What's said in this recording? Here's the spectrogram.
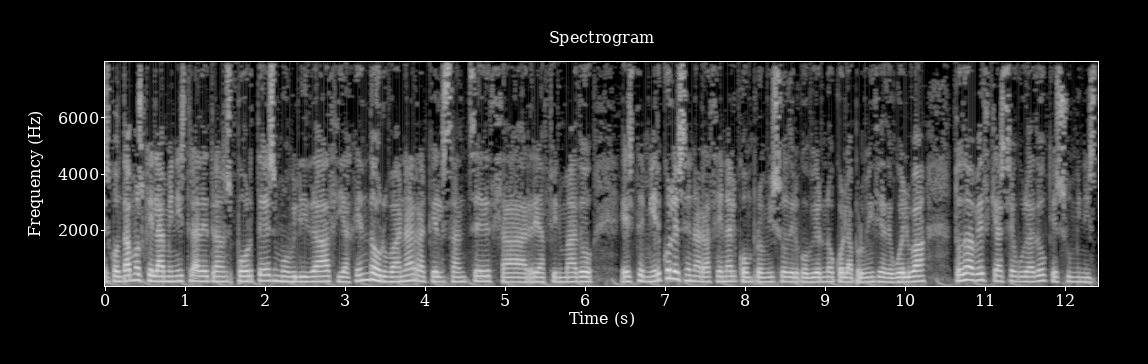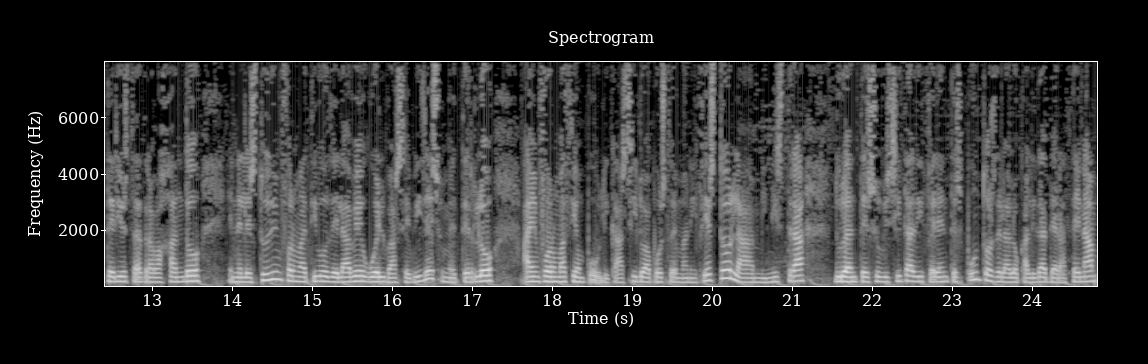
Les contamos que la ministra de Transportes, Movilidad y Agenda Urbana, Raquel Sánchez, ha reafirmado este miércoles en Aracena el compromiso del Gobierno con la provincia de Huelva, toda vez que ha asegurado que su ministerio está trabajando en el estudio informativo del AVE Huelva-Sevilla y someterlo a información pública. Así lo ha puesto de manifiesto la ministra durante su visita a diferentes puntos de la localidad de Aracena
